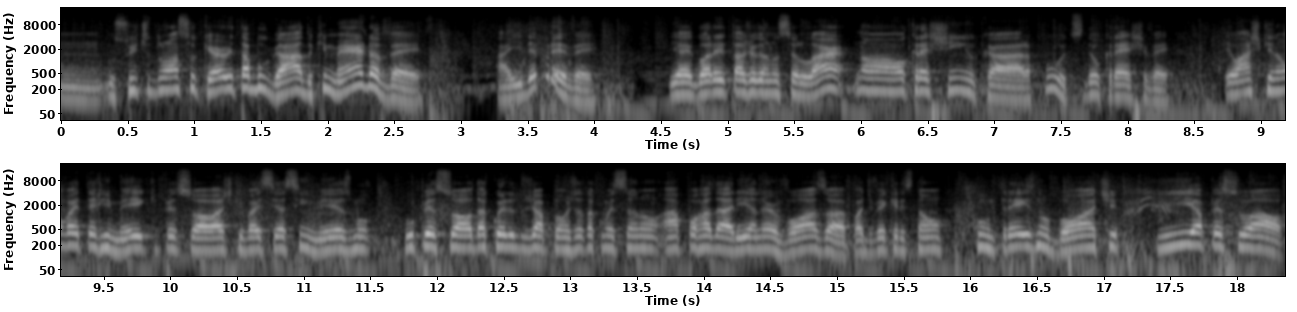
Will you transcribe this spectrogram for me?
Hum, o switch do nosso carry tá bugado, que merda, velho. Aí deprê, velho. E agora ele tá jogando no celular? Não, o crashinho, cara. Putz, deu crash, velho. Eu acho que não vai ter remake, pessoal. Acho que vai ser assim mesmo. O pessoal da Coelho do Japão já tá começando a porradaria nervosa, ó. Pode ver que eles estão com três no bot. E a pessoal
